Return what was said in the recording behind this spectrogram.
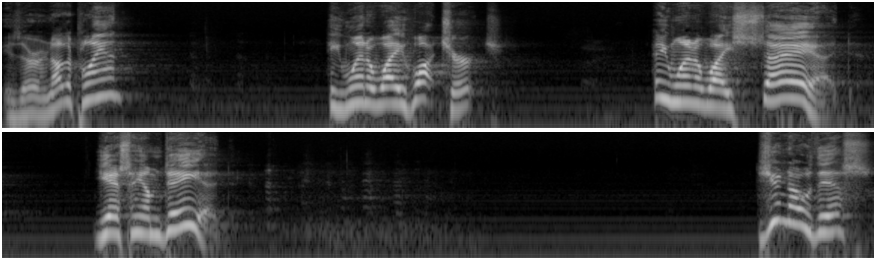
is there another plan? He went away, what, church? He went away sad. Yes, him did. Do you know this?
